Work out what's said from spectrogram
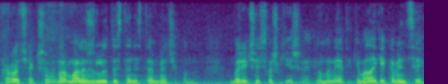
Коротше, якщо ви нормально жонглюєте стані з тим м'ячиком, беріть щось важкіше. І у мене є такі маленькі камінці.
